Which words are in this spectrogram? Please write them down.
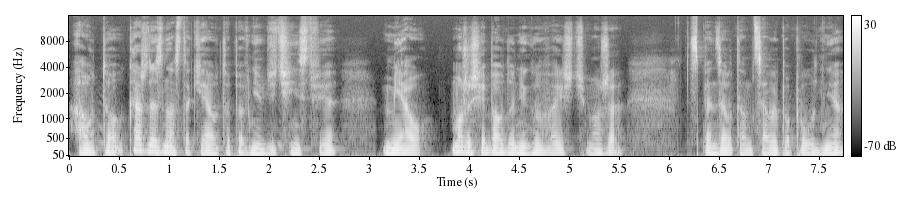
auto. Każdy z nas takie auto pewnie w dzieciństwie miał. Może się bał do niego wejść, może spędzał tam całe popołudnia.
